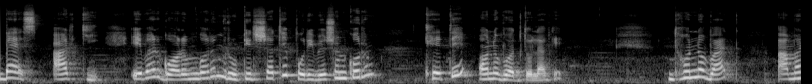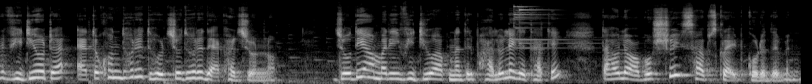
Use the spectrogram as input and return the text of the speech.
ব্যাস, আর কি। এবার গরম গরম রুটির সাথে পরিবেশন করুন। খেতে অনবদ্য লাগে। ধন্যবাদ আমার ভিডিওটা এতক্ষণ ধরে ধৈর্য ধরে দেখার জন্য। যদি আমার এই ভিডিও আপনাদের ভালো লেগে থাকে, তাহলে অবশ্যই সাবস্ক্রাইব করে দেবেন।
